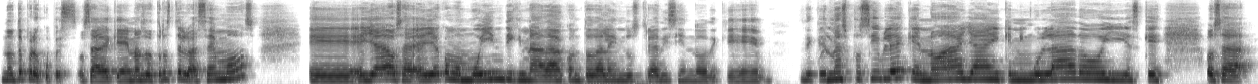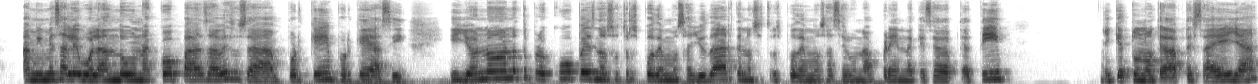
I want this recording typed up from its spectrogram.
no te preocupes, o sea, de que nosotros te lo hacemos. Eh, ella, o sea, ella como muy indignada con toda la industria diciendo de que de que no es posible que no haya y que en ningún lado y es que, o sea, a mí me sale volando una copa, ¿sabes? O sea, ¿por qué? ¿Por qué así? Y yo, no, no te preocupes, nosotros podemos ayudarte, nosotros podemos hacer una prenda que se adapte a ti y que tú no te adaptes a ella.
